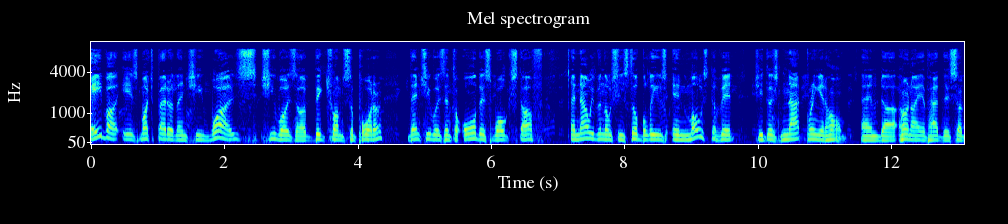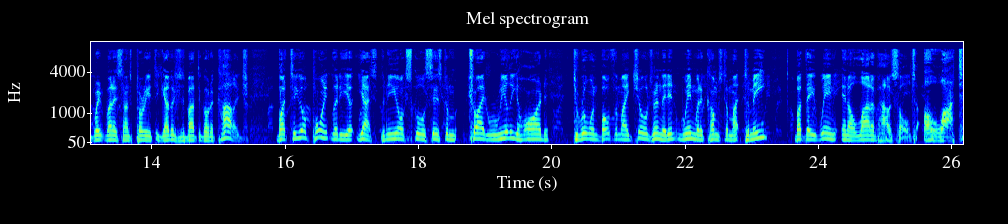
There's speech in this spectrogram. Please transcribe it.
Ava is much better than she was. She was a big Trump supporter. Then she was into all this woke stuff. And now, even though she still believes in most of it, she does not bring it home. And uh, her and I have had this uh, great renaissance period together. She's about to go to college. But to your point, Lidia, yes, the New York school system tried really hard to ruin both of my children. They didn't win when it comes to my, to me, but they win in a lot of households. A lot.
